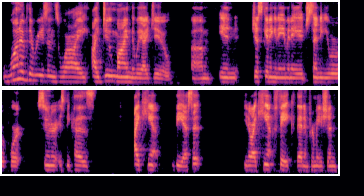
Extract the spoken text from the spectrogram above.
one of the reasons why I do mine the way I do um, in just getting a name and age, sending you a report sooner is because I can't BS it. You know, I can't fake that information.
